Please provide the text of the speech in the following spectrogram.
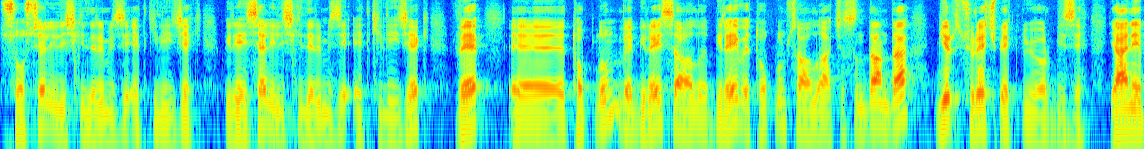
sosyal ilişkilerimizi etkileyecek, bireysel ilişkilerimizi etkileyecek ve e, toplum ve birey sağlığı, birey ve toplum sağlığı açısından da bir süreç bekliyor bizi. Yani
